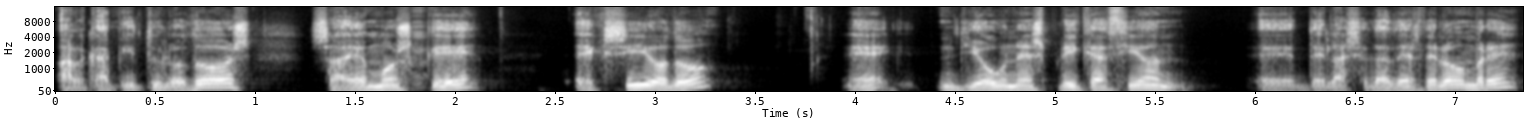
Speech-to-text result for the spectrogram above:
al capítulo 2, sabemos que Exíodo eh, dio una explicación eh, de las edades del hombre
